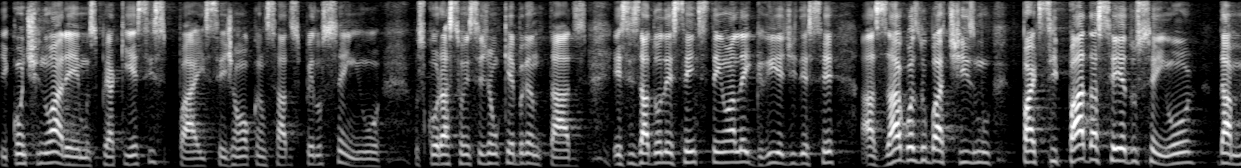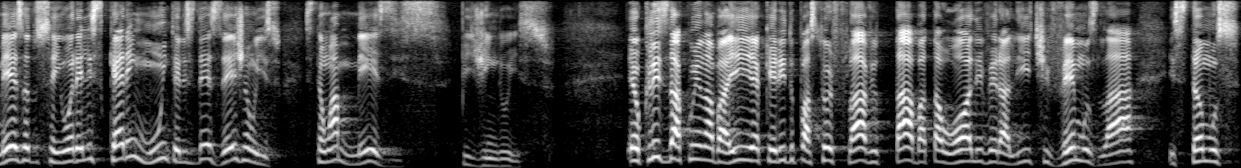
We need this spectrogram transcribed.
e continuaremos para que esses pais sejam alcançados pelo Senhor, os corações sejam quebrantados, esses adolescentes tenham a alegria de descer as águas do batismo, participar da ceia do Senhor, da mesa do Senhor. Eles querem muito, eles desejam isso, estão há meses pedindo isso. Euclides da Cunha na Bahia, querido pastor Flávio, Tabata, o Oliver ali, tivemos lá estamos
